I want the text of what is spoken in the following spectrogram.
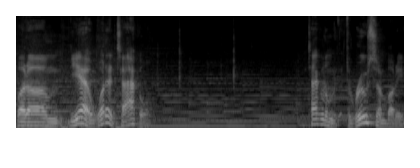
But, um, yeah, what a tackle. Tackled him through somebody.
